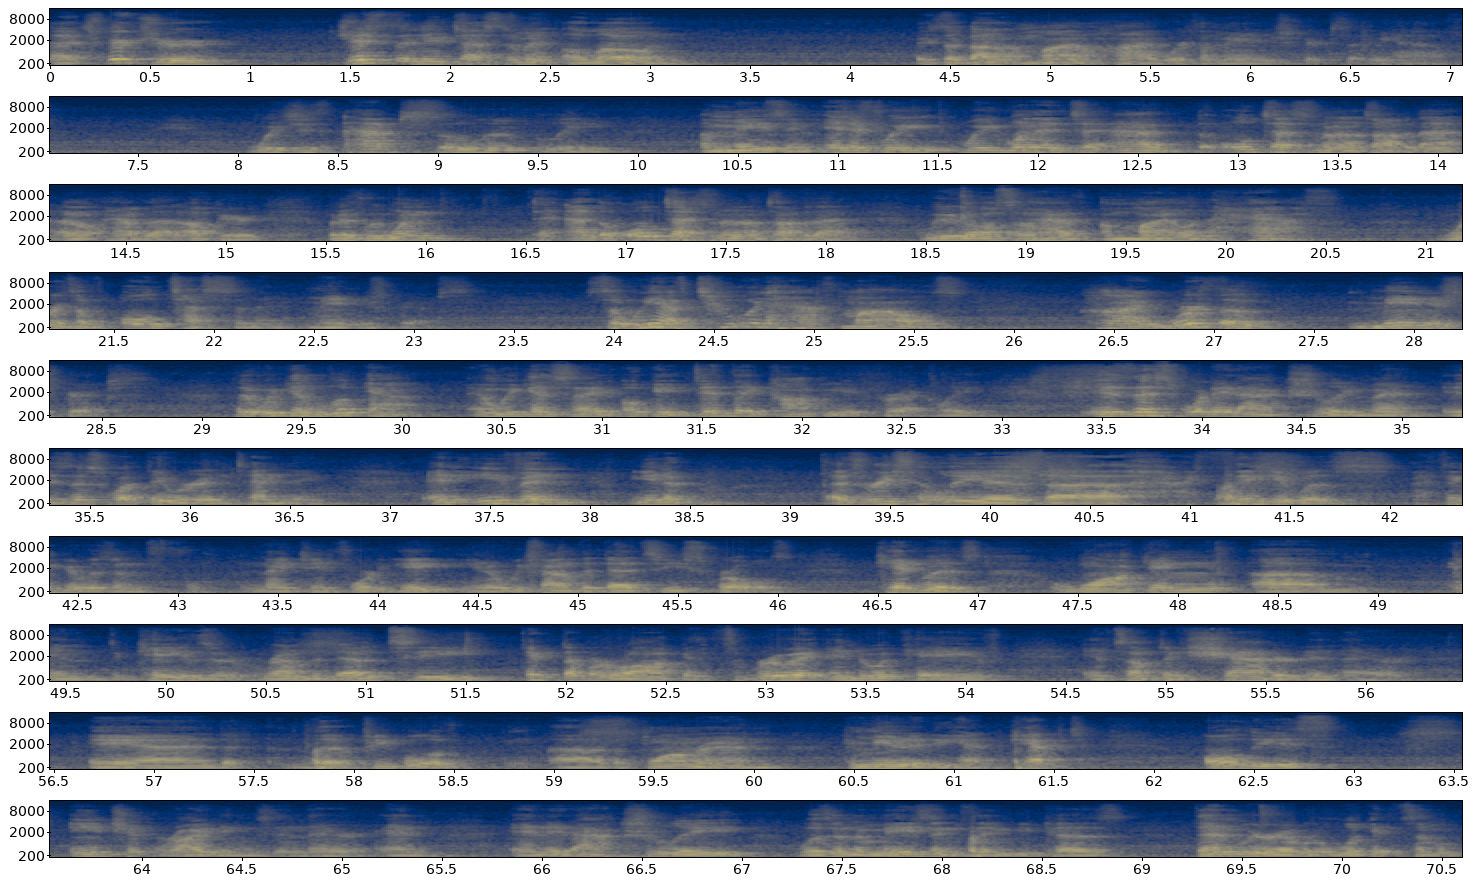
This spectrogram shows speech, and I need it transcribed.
at Scripture, just the New Testament alone is about a mile high worth of manuscripts that we have, which is absolutely amazing. And if we, we wanted to add the Old Testament on top of that, I don't have that up here, but if we wanted to add the Old Testament on top of that, we would also have a mile and a half worth of Old Testament manuscripts. So we have two and a half miles high worth of manuscripts that we can look at and we can say, okay, did they copy it correctly? Is this what it actually meant? Is this what they were intending? And even, you know, as recently as uh, I think it was, I think it was in 1948. You know, we found the Dead Sea Scrolls. Kid was walking um, in the caves around the Dead Sea. He picked up a rock and threw it into a cave, and something shattered in there. And the people of uh, the Qumran community had kept all these ancient writings in there, and and it actually was an amazing thing because then we were able to look at some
